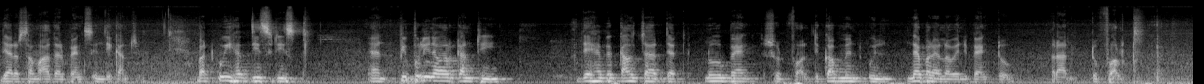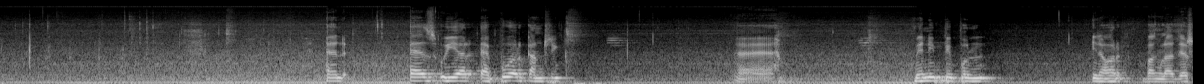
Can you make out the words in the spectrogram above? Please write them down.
There are some other banks in the country. But we have this risk. And people in our country, they have a culture that no bank should fall. The government will never allow any bank to run, to fall. And as we are a poor country, uh, many people in our Bangladesh,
